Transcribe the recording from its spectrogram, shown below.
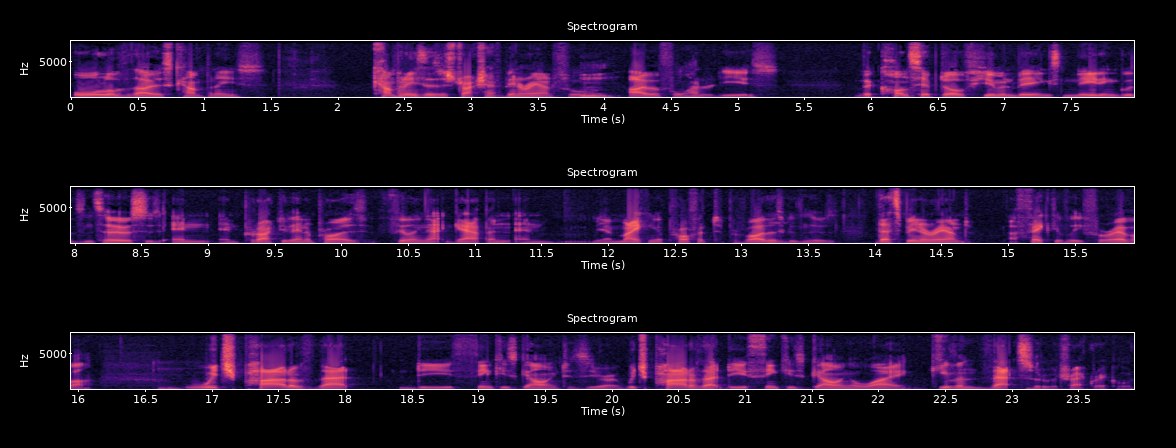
all of those companies. Companies as a structure have been around for hmm. over 400 years. The concept of human beings needing goods and services and, and productive enterprise filling that gap and, and you know, making a profit to provide those hmm. goods and services, that's been around effectively forever. Hmm. Which part of that do you think is going to zero? Which part of that do you think is going away, given that sort of a track record?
